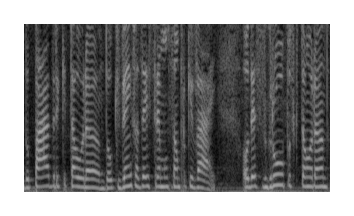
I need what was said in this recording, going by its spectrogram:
do padre que está orando, ou que vem fazer extremunção para o que vai, ou desses grupos que estão orando,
